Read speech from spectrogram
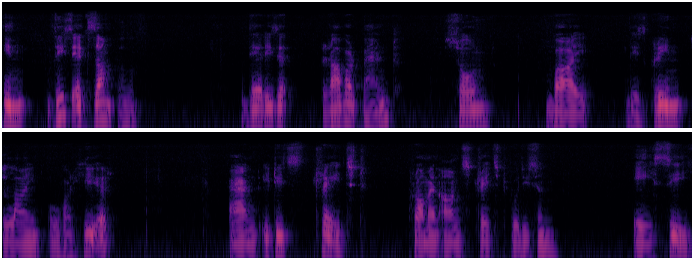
In this example, there is a rubber band shown by this green line over here and it is stretched from an unstretched position AC.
